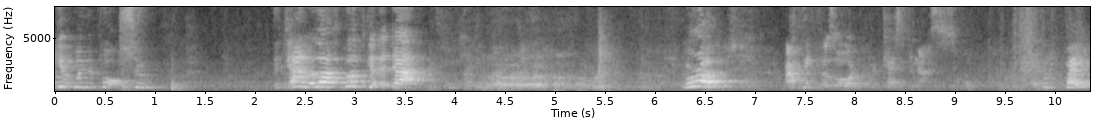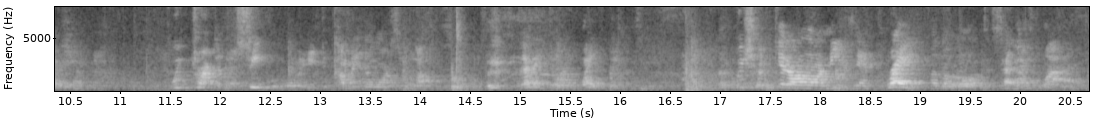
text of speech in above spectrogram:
don't get women folk suit. The town of Lost Blood's gonna die. Brothers, I think the Lord is testing us. And we failed him. We tried to deceive a woman into coming to Lost Blood. That ain't the right way. We should get on our knees and pray for the Lord to send us alive.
